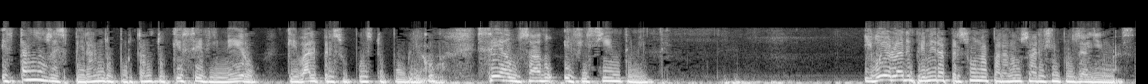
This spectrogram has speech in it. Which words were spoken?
estamos esperando, por tanto, que ese dinero que va al presupuesto público sea usado eficientemente. Y voy a hablar en primera persona para no usar ejemplos de alguien más.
